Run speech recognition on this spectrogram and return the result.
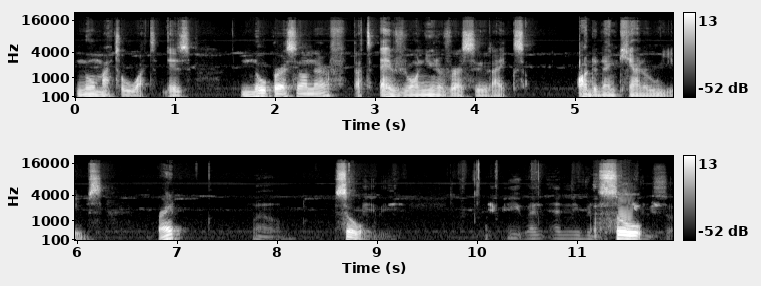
No matter what. There's no person on earth that everyone universally likes other than Keanu Reeves. Right? So And, and even so even so,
